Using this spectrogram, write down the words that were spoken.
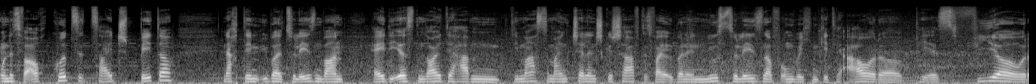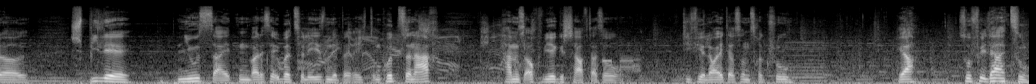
Und es war auch kurze Zeit später, nachdem überall zu lesen waren, hey, die ersten Leute haben die Mastermind Challenge geschafft. Das war ja über eine News zu lesen auf irgendwelchen GTA oder PS4 oder Spiele News-Seiten war das ja über zu lesen, der Bericht. Und kurz danach haben es auch wir geschafft, also die vier Leute aus unserer Crew. Ja, so viel dazu.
